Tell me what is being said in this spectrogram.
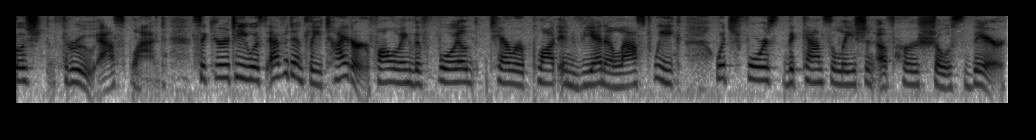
pushed through as planned. Security was evidently tighter following the foiled terror plot in Vienna last week, which forced the cancellation of her shows there.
